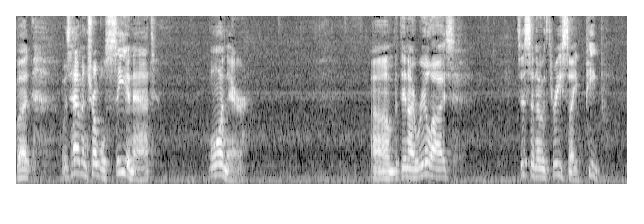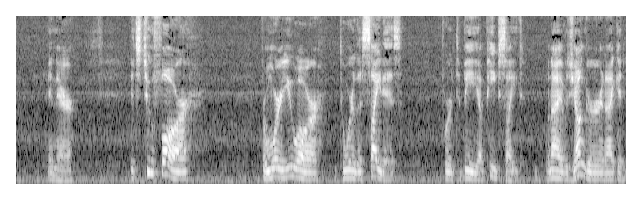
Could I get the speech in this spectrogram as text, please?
But I was having trouble seeing that on there. Um, but then I realized it's just an 03 sight peep in there. It's too far from where you are to where the sight is for it to be a peep sight. When I was younger and I could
